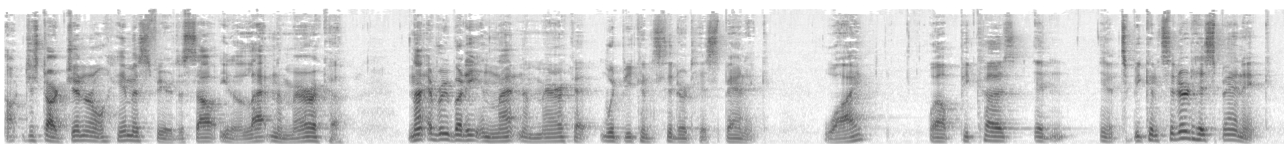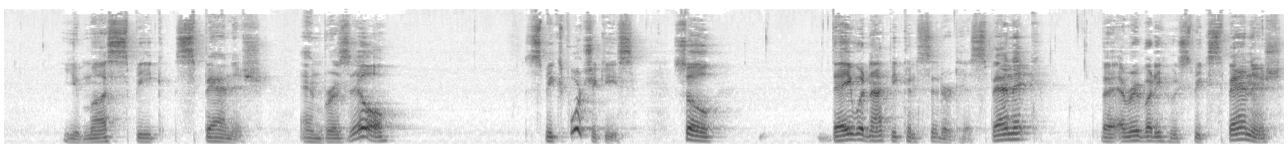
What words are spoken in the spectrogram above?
uh, just our general hemisphere, the South, you know, Latin America, not everybody in Latin America would be considered Hispanic. Why? Well, because it, you know, to be considered Hispanic, you must speak Spanish. And Brazil speaks Portuguese. So they would not be considered Hispanic, but everybody who speaks Spanish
